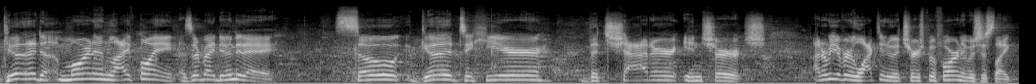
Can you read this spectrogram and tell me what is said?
Good morning, Life Point. How's everybody doing today? So good to hear the chatter in church. I don't know if you ever walked into a church before and it was just like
